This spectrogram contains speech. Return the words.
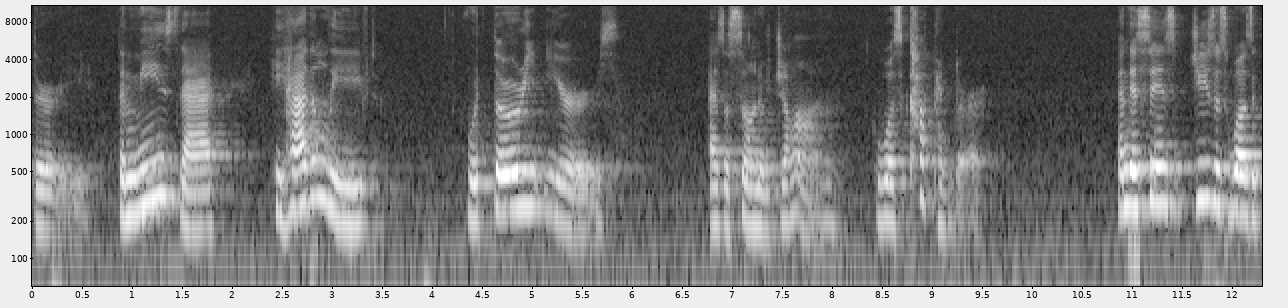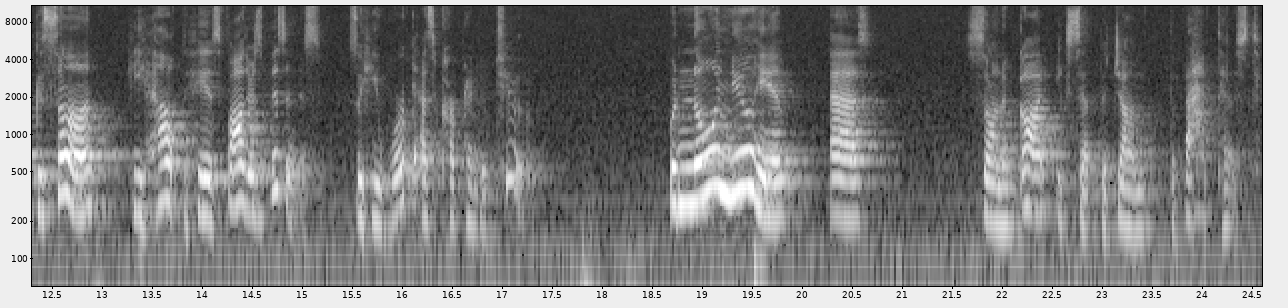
30. That means that he had lived for 30 years as a son of John, who was a carpenter. And that since Jesus was a good son, he helped his father's business. So he worked as a carpenter too. But no one knew him as Son of God except the John the Baptist.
